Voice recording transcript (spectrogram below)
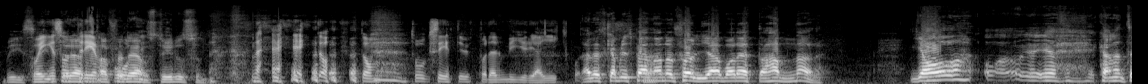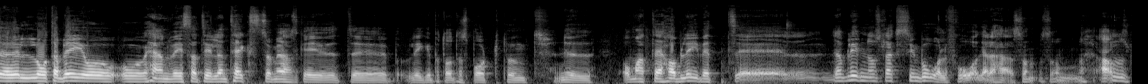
Visa och ingen som drev för på Länsstyrelsen. Nej, de, de, tog sig inte ut på den myr jag gick på. Det ska bli spännande att följa var detta hamnar. Ja, jag kan inte låta bli att hänvisa till en text som jag har skrivit, eh, ligger på totosport.nu. Om att det har blivit, eh, det har blivit någon slags symbolfråga det här som, som allt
